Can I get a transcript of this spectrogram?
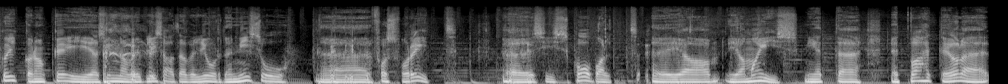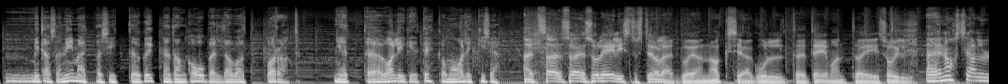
Kõik on okei okay ja sinna võib lisada veel juurde nisu, fosforiit, siis koobalt äh, ja, ja mais, nii et, äh, et vahet ei ole, mida sa nimetasid, kõik need on kaubeldavad varad nii et äh, valige, tehke oma valik ise. et sa, sa, sul eelistust ei ole, et kui on aktsia, kuld, teemant või sull? noh, seal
